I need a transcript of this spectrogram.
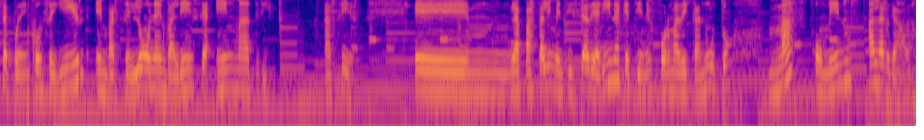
se pueden conseguir, en Barcelona, en Valencia, en Madrid. Así es. Em, la pasta alimenticia de harina que tiene forma de canuto más o menos alargada.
